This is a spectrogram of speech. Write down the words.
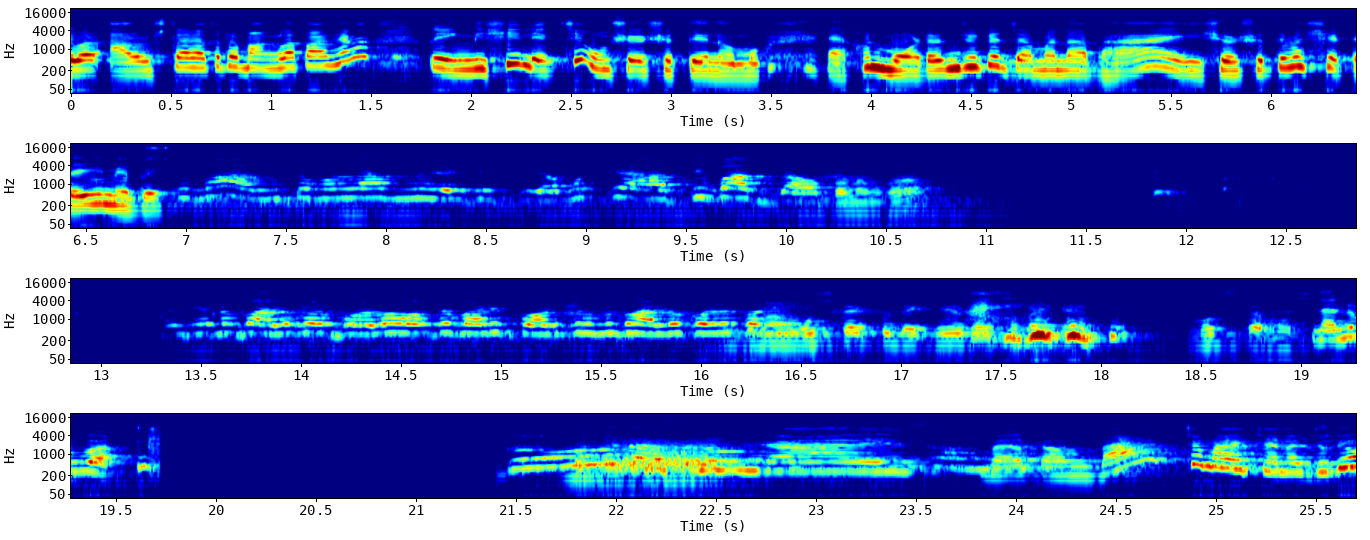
এবার আরুষ তার এতটা বাংলা পারে না তো ইংলিশেই লিখছে ওম সরস্বতী নম। এখন মডার্ন যুগের জামানা ভাই সরস্বতী মা সেটাই নেবে। মা আমি তোমার নাম রেখেছি আমাকে আশীর্বাদ দাও। প্রণাম করা। আমি যেন ভালো করে বড় পড়াশোনা ভালো করে করি তোমার মুছটা একটু দেখিয়ে দাও সবাইকে। মুছটা মুছটা নানুবা। Good afternoon guys welcome back to my channel যদিও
